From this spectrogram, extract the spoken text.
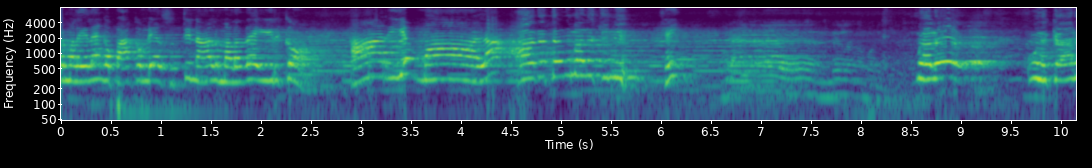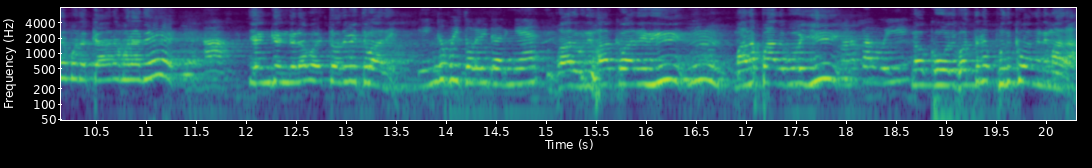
ஆறு மலையெல்லாம் இங்க பார்க்க முடியாது. சுத்தி நாலு மலை தான் இருக்கும். ஆரிய மாலா. அதை தனி மலை சின்னி. மலை உனக்கு காண உனக்கு காண மனது ஆ, எங்கெங்கெல்லாம் போய் தொலைவித்து வாரே? எங்க போய் தொலைவிட்டு வரீங்க? பாது உனி பார்க்குவாரேன்னு ம். மனப்பாத போய். மணப்பாறை போய். நோக்கு ஒரு பத்தனை புதுக்கு வாங்கினே மாறா.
